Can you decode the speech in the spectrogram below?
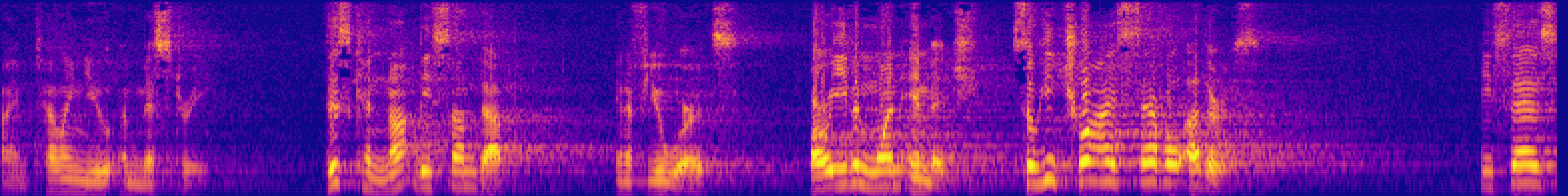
I am telling you a mystery. This cannot be summed up in a few words or even one image. So he tries several others. He says,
